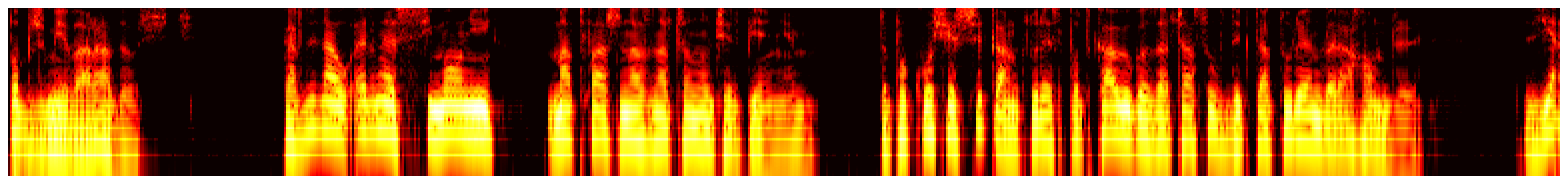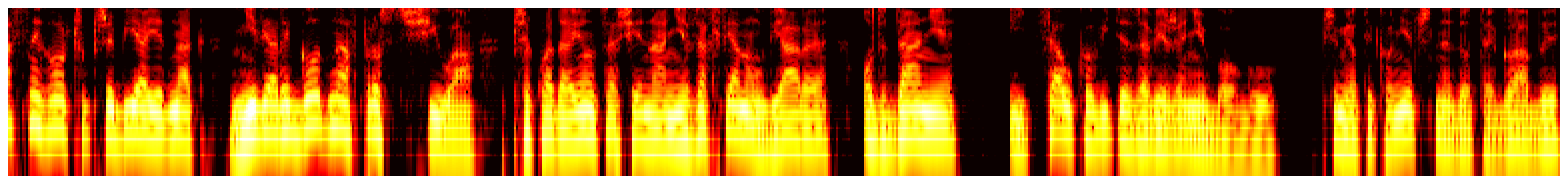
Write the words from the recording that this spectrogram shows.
pobrzmiewa radość. Kardynał Ernest Simoni ma twarz naznaczoną cierpieniem. To pokłosie szykan, które spotkały go za czasów dyktatury Envera Hondży. Z jasnych oczu przebija jednak niewiarygodna wprost siła, przekładająca się na niezachwianą wiarę, oddanie i całkowite zawierzenie Bogu przymioty konieczne do tego, aby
